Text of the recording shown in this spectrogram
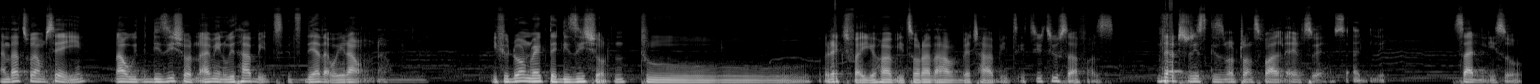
And that's why I'm saying now with decision, I mean with habits, it's the other way around. If you don't make the decision to rectify your habits or rather have better habits, it's you you suffers. That risk is not transferred elsewhere. Sadly. Sadly so.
